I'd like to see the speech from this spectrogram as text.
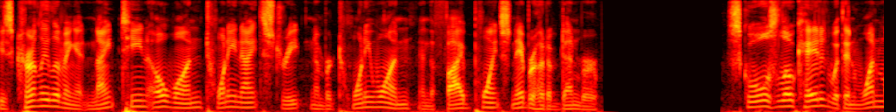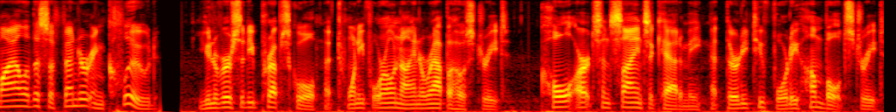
He's currently living at 1901 29th Street, number 21, in the Five Points neighborhood of Denver. Schools located within one mile of this offender include University Prep School at 2409 Arapahoe Street, Cole Arts and Science Academy at 3240 Humboldt Street,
